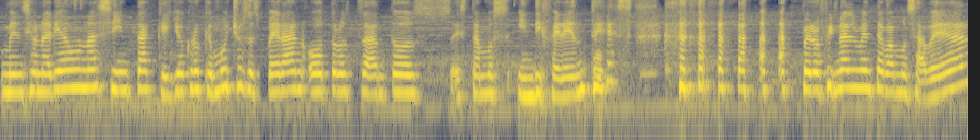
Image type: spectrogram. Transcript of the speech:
mencionaría una cinta que yo creo que muchos esperan, otros tantos estamos indiferentes, pero finalmente vamos a ver.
